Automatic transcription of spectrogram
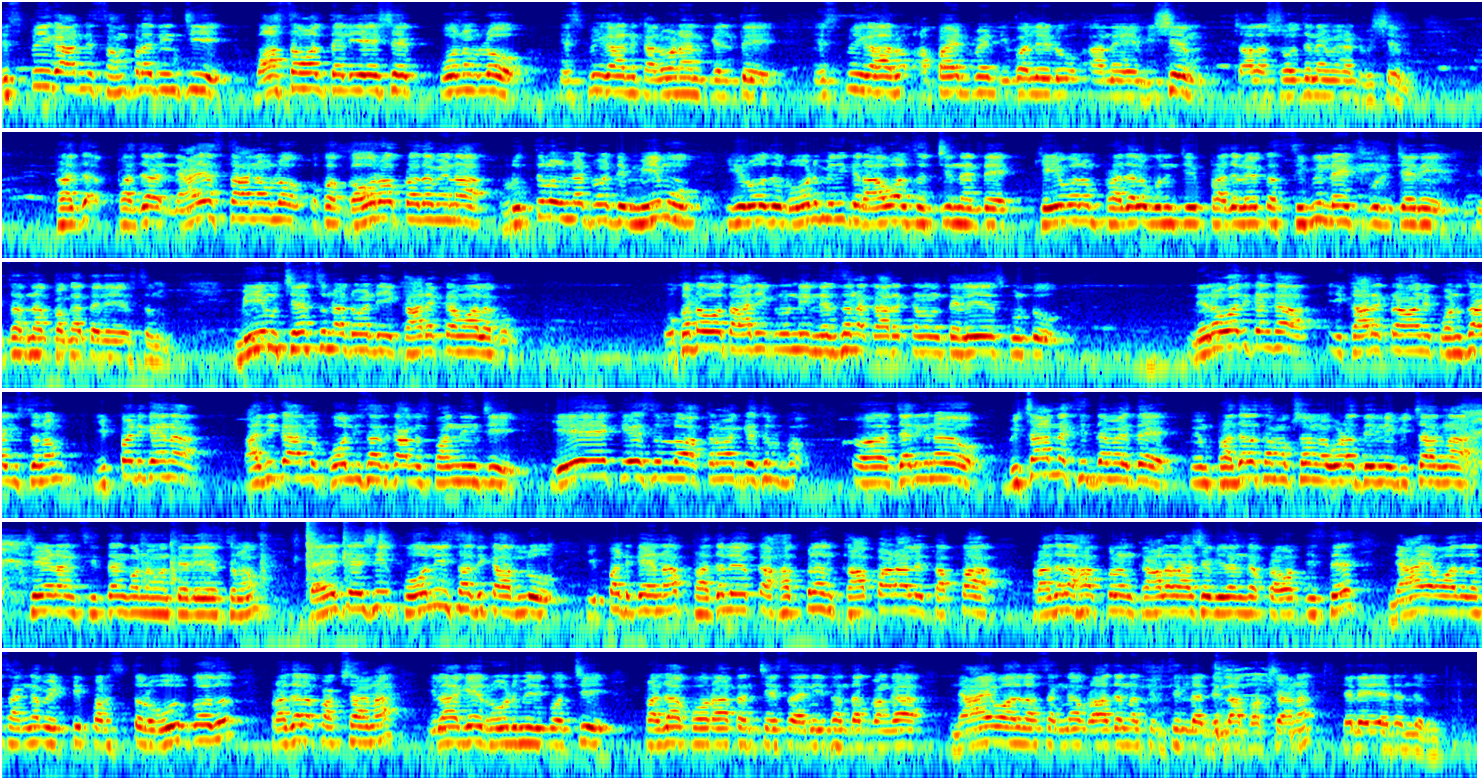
ఎస్పీ గారిని సంప్రదించి వాస్తవాలు తెలియజేసే కోణంలో ఎస్పీ గారిని కలవడానికి వెళ్తే ఎస్పీ గారు అపాయింట్మెంట్ ఇవ్వలేడు అనే విషయం చాలా శోచనీయమైన విషయం. ప్రజ ప్రజ న్యాయస్థానంలో ఒక గౌరవప్రదమైన వృత్తిలో ఉన్నటువంటి మేము ఈ రోజు రోడ్డు మీదకి రావాల్సి వచ్చిందంటే కేవలం ప్రజల గురించి ప్రజల యొక్క సివిల్ రైట్స్ గురించి అని ఈ సందర్భంగా తెలియజేస్తున్నాం. మేము చేస్తున్నటువంటి ఈ కార్యక్రమాలకు ఒకటవ తారీఖు నుండి నిరసన కార్యక్రమం తెలియజేసుకుంటూ నిరవధికంగా ఈ కార్యక్రమాన్ని కొనసాగిస్తున్నాం. ఇప్పటికైనా అధికారులు పోలీస్ అధికారులు స్పందించి ఏ కేసుల్లో అక్రమ కేసులు జరిగినాయో విచారణకు సిద్ధమైతే మేము ప్రజల సమక్షంలో కూడా దీన్ని విచారణ చేయడానికి సిద్ధంగా ఉన్నామని తెలియజేస్తున్నాం. దయచేసి పోలీస్ అధికారులు ఇప్పటికైనా ప్రజల యొక్క హక్కులను కాపాడాలి తప్ప ప్రజల హక్కులను కాలరాసే విధంగా ప్రవర్తిస్తే న్యాయవాదుల సంఘం ఎట్టి పరిస్థితులు ఊరుకోదు. ప్రజల పక్షాన ఇలాగే రోడ్డు మీదకి వచ్చి ప్రజా పోరాటం చేస్తారని ఈ సందర్భంగా న్యాయవాదుల సంఘం రాజన్న సిరిసిల్ల జిల్లా పక్షాన తెలియజేయడం జరుగుతుంది.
